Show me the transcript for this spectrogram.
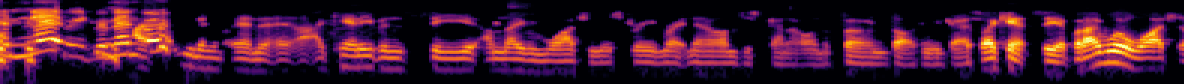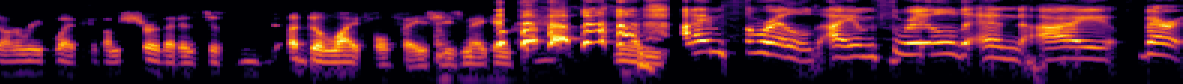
I'm married, remember? I, you know, and uh, I can't even see. I'm not even watching the stream right now. I'm just kind of on the phone talking to you guys, so I can't see it. But I will watch it on a replay because I'm sure that is just a delightful face she's making. I'm thrilled. I am thrilled and I very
